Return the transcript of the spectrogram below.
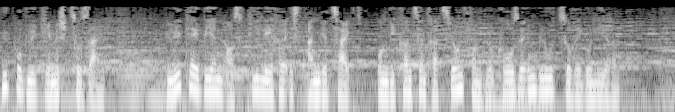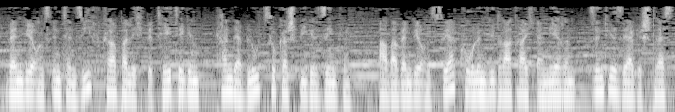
hypoglykämisch zu sein. Glycabion aus Pileche ist angezeigt, um die Konzentration von Glucose im Blut zu regulieren. Wenn wir uns intensiv körperlich betätigen, kann der Blutzuckerspiegel sinken, aber wenn wir uns sehr kohlenhydratreich ernähren, sind wir sehr gestresst,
